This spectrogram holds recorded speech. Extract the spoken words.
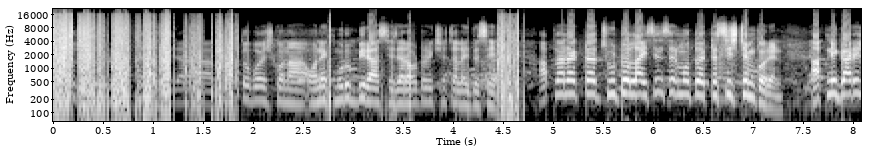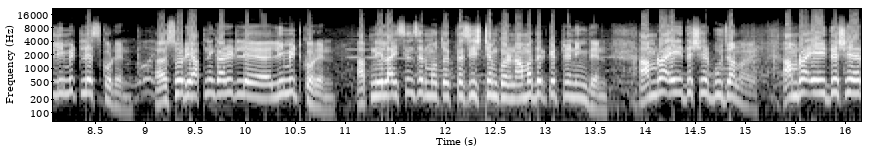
ছোট ছোট বাচ্চা আছে, যারা প্রাপ্তবয়স্ক না, অনেক মুরব্বীরা আছে যারা অটোরিকশা চালাইতেছে। আপনারা একটা ছোট লাইসেন্সের মতো একটা সিস্টেম করেন। আপনি গাড়ি লিমিটলেস করেন। সরি আপনি গাড়ির লিমিট করেন। আপনি লাইসেন্সের মতো একটা সিস্টেম করেন, আমাদেরকে ট্রেনিং দেন। আমরা এই দেশের বোঝা নয়। আমরা এই দেশের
